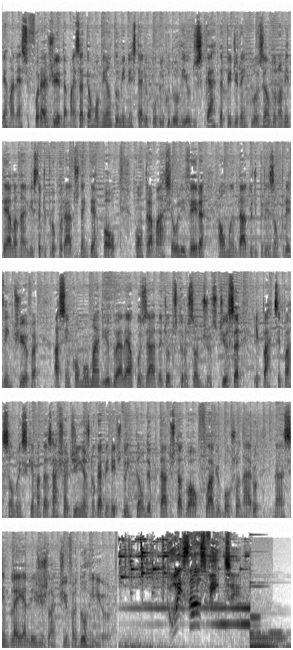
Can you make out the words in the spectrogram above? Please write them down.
permanece foragida, mas até o momento o Ministério Público do Rio descarta pedir a inclusão do nome dela na lista de procurados da Interpol. Contra Márcia Oliveira há um mandado de prisão preventiva. Assim como o marido, ela é acusada de obstrução de justiça e participação no esquema das rachadinhas no gabinete do então deputado estadual Flávio Bolsonaro na Assembleia Legislativa do Rio. 2 às 20.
